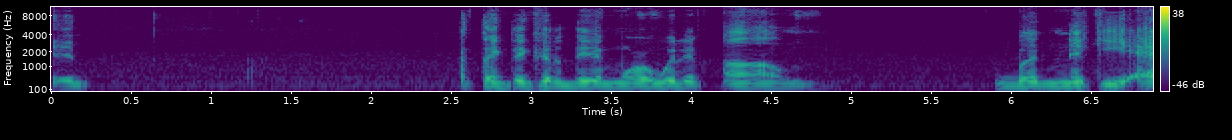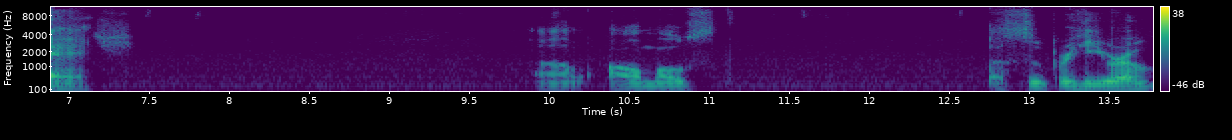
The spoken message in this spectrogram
It. I think they could have did more with it. Um, but Nikki Ash, um, almost a superhero.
